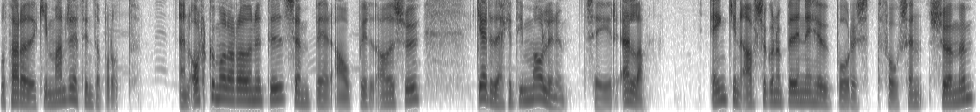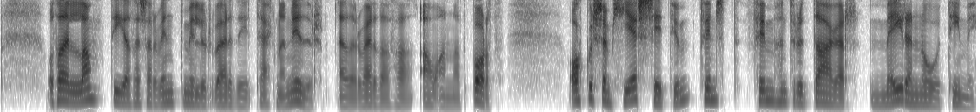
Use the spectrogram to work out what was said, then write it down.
og þar hafði ekki mannréttindabrót. En orkumálaráðunitið sem ber ábyrð á þessu gerði ekkert í málinu, segir Ella. Engin afsökunarbeðinni hefur borist fósen sömum og það er langt í að þessar vindmilur verði tekna niður eða verða það á annat borð. Okkur sem hér sitjum finnst 500 dagar meira nógu tími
